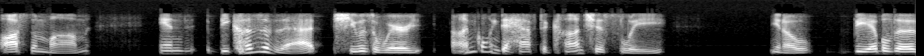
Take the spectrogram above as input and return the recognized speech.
awesome mom. And because of that, she was aware I'm going to have to consciously, you know, be able to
